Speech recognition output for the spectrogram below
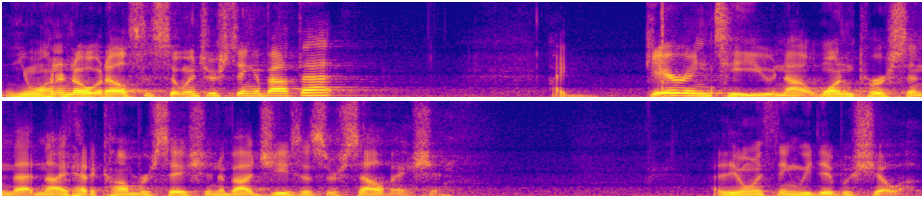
And you want to know what else is so interesting about that? I guarantee you, not one person that night had a conversation about Jesus or salvation. The only thing we did was show up.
